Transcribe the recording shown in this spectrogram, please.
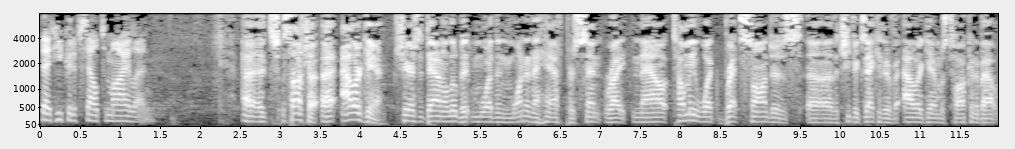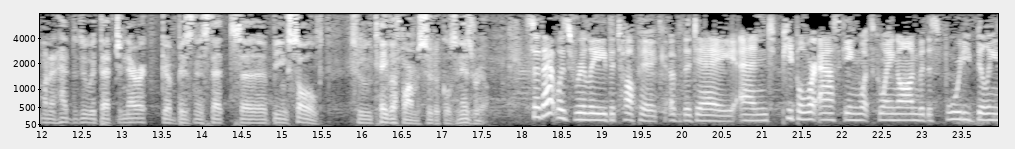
that he could have sold to Mylan. Uh, Sasha, uh, Allergan shares are down a little bit more than one and a half percent right now. Tell me what Brent Saunders, uh, the chief executive of Allergan, was talking about when it had to do with that generic uh, business that's uh, being sold to Teva Pharmaceuticals in Israel. So that was really the topic of the day, and people were asking what's going on with this $40 billion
